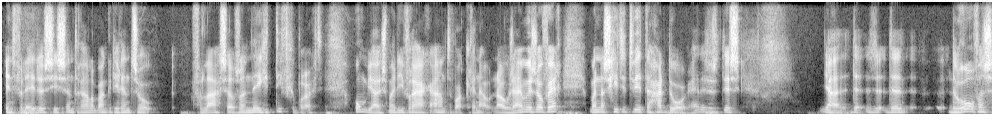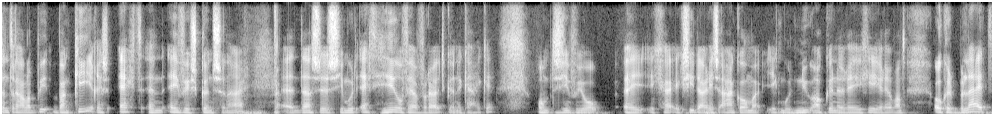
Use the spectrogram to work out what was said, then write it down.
in het verleden dus die centrale banken die rente zo verlaagd, zelfs naar negatief gebracht, om juist maar die vraag aan te wakkeren. Nou, nou zijn we zover, maar dan schiet het weer te hard door. Hè. Dus het is, ja, de, de, de de rol van centrale bankier is echt een evenwichtskunstenaar. Ja. Dat is dus, je moet echt heel ver vooruit kunnen kijken om te zien van joh, hey, ik, ga, ik zie daar iets aankomen, ik moet nu al kunnen reageren. Want ook het beleid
